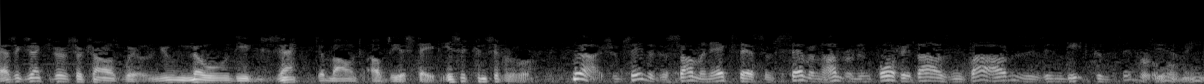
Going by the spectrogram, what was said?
as executor of Sir Charles' will, you know the exact amount of the estate. Is it considerable? Well, I should say that a sum in excess of £740,000 is indeed considerable. Dear me.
